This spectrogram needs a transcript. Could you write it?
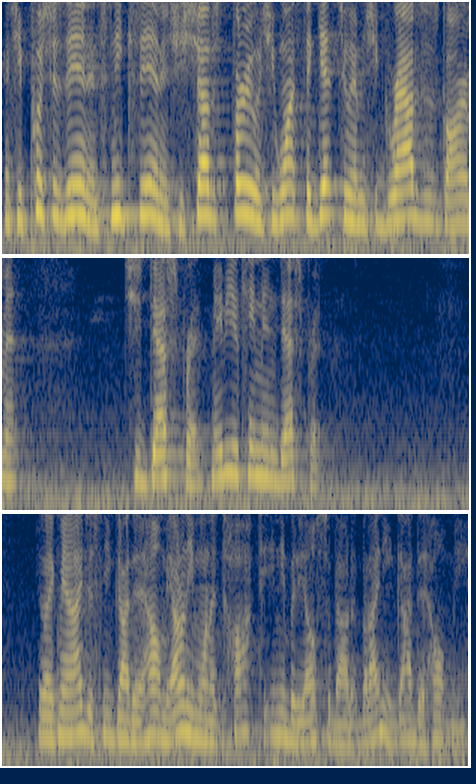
And she pushes in and sneaks in and she shoves through and she wants to get to him and she grabs his garment. She's desperate. Maybe you came in desperate. You're like, man, I just need God to help me. I don't even want to talk to anybody else about it, but I need God to help me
